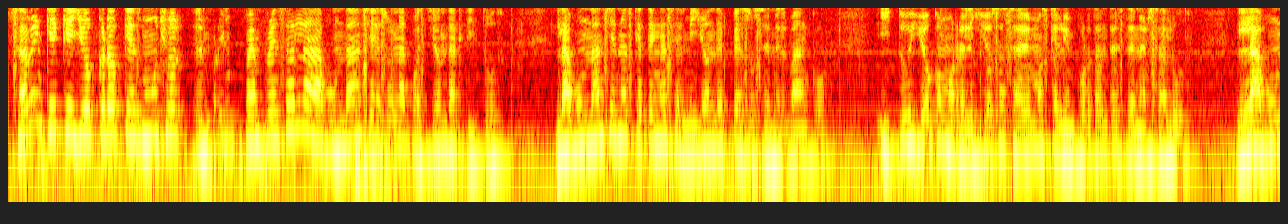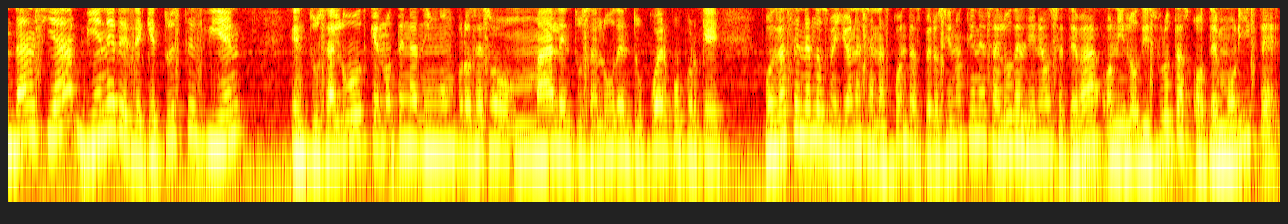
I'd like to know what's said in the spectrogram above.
¿Saben qué? Que yo creo que es mucho. Para empezar, la abundancia es una cuestión de actitud. La abundancia no es que tengas el millón de pesos en el banco. Y tú y yo, como religiosas, sabemos que lo importante es tener salud. La abundancia viene desde que tú estés bien en tu salud, que no tengas ningún proceso mal en tu salud, en tu cuerpo, porque podrás tener los millones en las cuentas, pero si no tienes salud, el dinero se te va, o ni lo disfrutas, o te moriste.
